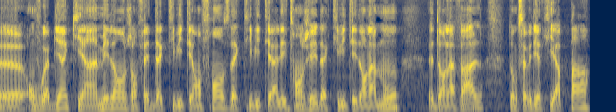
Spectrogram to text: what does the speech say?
euh, on voit bien qu'il y a un mélange en fait d'activités en France, d'activités à l'étranger, d'activités dans l'amont, euh, dans l'aval. Donc ça veut dire qu'il n'y a pas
